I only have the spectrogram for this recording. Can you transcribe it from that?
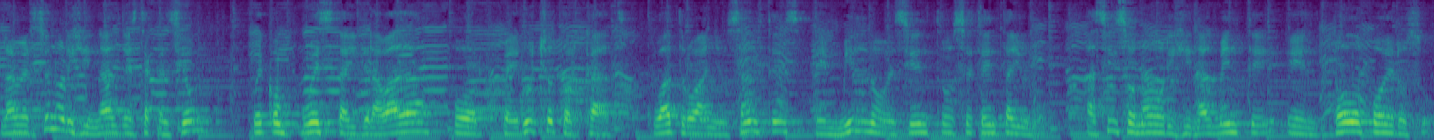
La versión original de esta canción fue compuesta y grabada por Perucho Torcat cuatro años antes, en 1971. Así sonó originalmente el Todopoderoso.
